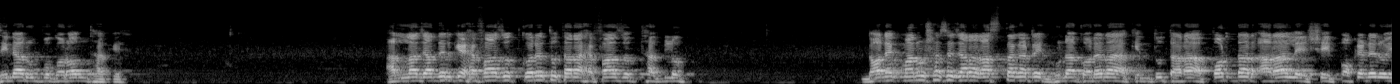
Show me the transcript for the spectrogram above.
জিনার উপকরণ থাকে। আল্লাহ যাদেরকে হেফাজত করে তো তারা হেফাজত থাকল। অনেক মানুষ আছে যারা রাস্তাঘাটে ঘুণা করে না, কিন্তু তারা পর্দার আড়ালে সেই পকেটের ওই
